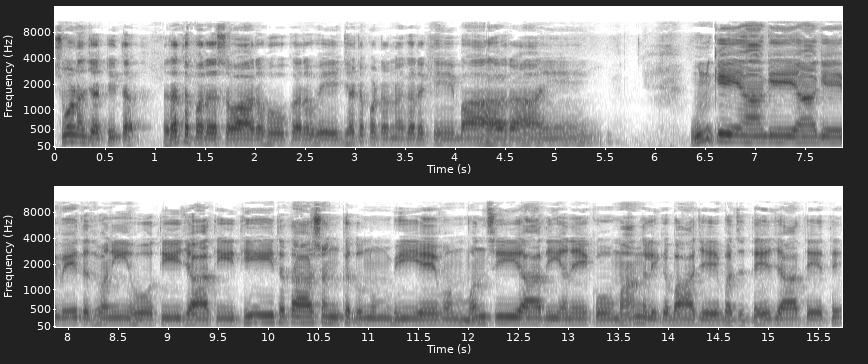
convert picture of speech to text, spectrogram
स्वर्ण जटित रथ पर सवार होकर वे झटपट नगर के बाहर आए। उनके आगे आगे वेद ध्वनि होती जाती थी, तथा शंख दुनुम्भी एवं वंशी आदि अनेकों मांगलिक बाजे बजते जाते थे।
